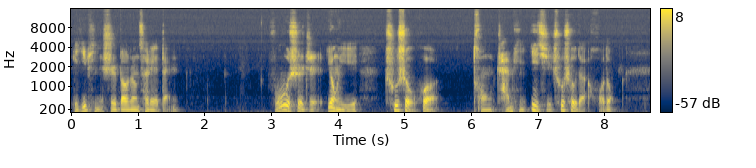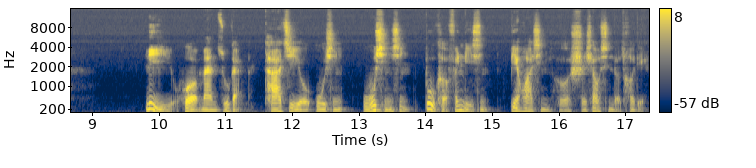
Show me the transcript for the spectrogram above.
礼品式包装策略等。服务是指用于出售或同产品一起出售的活动。利益或满足感，它既有无形无形性不可分离性、变化性和时效性的特点。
